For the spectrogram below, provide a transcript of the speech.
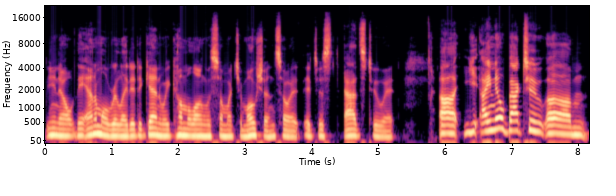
you know, the animal related, again, we come along with so much emotion, so it, it just adds to it. Uh, I know back to um,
